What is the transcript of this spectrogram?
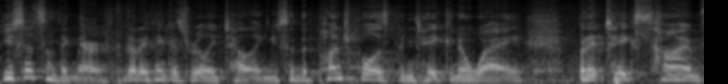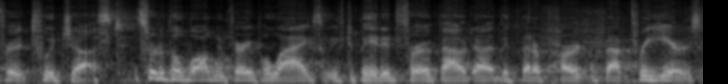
You said something there that I think is really telling. You said the punch bowl has been taken away, but it takes time for it to adjust. It's sort of the long and variable lags that we've debated for about uh, the better part of about three years.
